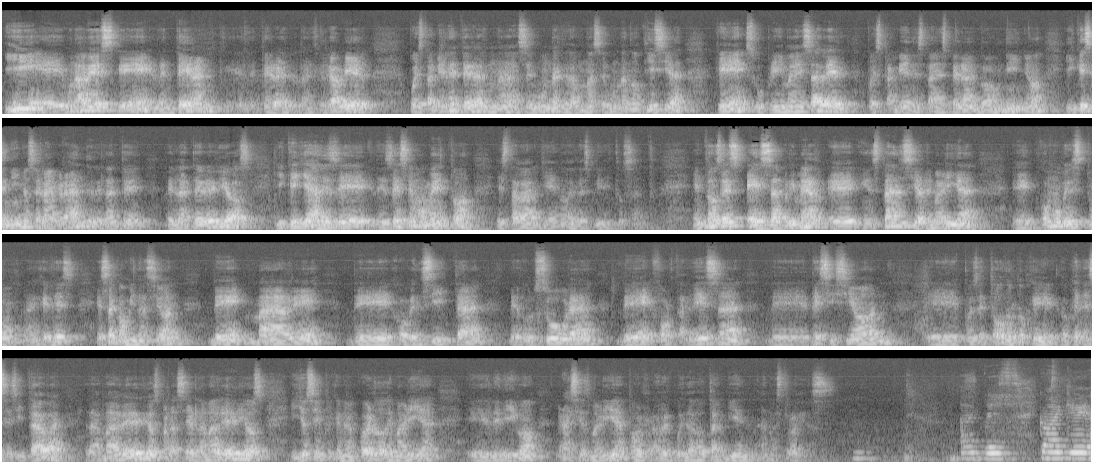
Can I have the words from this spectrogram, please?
Y eh, una vez que la enteran, que le entera el ángel Gabriel, pues también le entera una segunda, le da una segunda noticia que su prima Isabel pues también está esperando a un niño y que ese niño será grande delante, delante de Dios y que ya desde, desde ese momento estaba lleno del Espíritu Santo. Entonces, esa primera eh, instancia de María, eh, ¿cómo ves tú, Ángeles, esa combinación de madre, de jovencita, de dulzura, de fortaleza, de decisión, eh, pues de todo lo que, lo que necesitaba la Madre de Dios para ser la Madre de Dios. Y yo siempre que me acuerdo de María, eh, le digo gracias María por haber cuidado tan bien a nuestro Dios. Ay, pues como que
